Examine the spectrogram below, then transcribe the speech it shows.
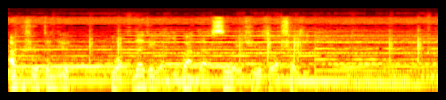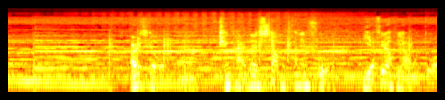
而不是根据我们的这个一贯的思维去做设计。而且我们平台的项目创建数也非常非常的多，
